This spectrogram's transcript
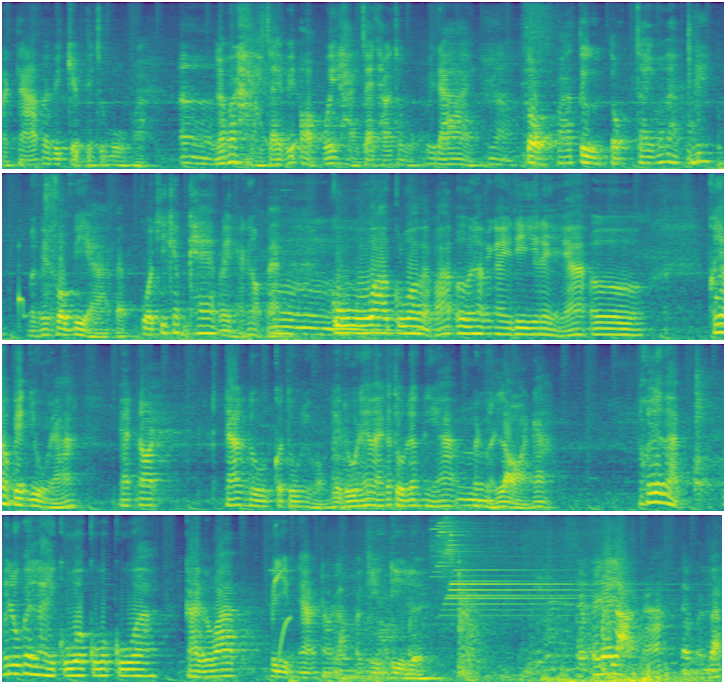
เหมือนน้ำไปไปเก็บในจมูกอะเออแล้วมันหายใจไม่ออกเว้ยหายใจทางจมูกไม่ได้ เหรอ ตกมาตื่นตกใจว่าแบบเฮ้ยเหมือนเป็นโฟเบียแบบกลัวที่แคบๆอะไรอย่างเงี้ยนึกออกไหมกลัวกลัวแบบว่า เออทำยังไงดีอะไรอย่างเงี้ยเออ ก็ยังเป็นอยู่นะแม็กนอตนั่งดูการ์ตูนอยู่บอกเดี๋ยวดูได้ไหมการ์ตูนเรื่องนี้อะมันเหมือนหลอนอะแล้วก็เลยแบบ ไม่รู้เป็นไรกลัวกลัวกลัวกลายเป็นว่าไปหยิบงานนอนหลับมากินดีเลยแต่ไม่ได้หลับนะแต่เหมือนแบบ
